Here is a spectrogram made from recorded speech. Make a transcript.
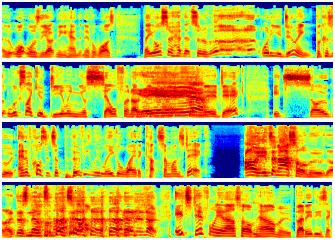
what was the opening hand that never was. They also have that sort of, "Uh, what are you doing? Because it looks like you're dealing yourself an opening yeah, hand yeah, from their deck. It's so good, and of course, it's a perfectly legal way to cut someone's deck. oh, it's an asshole move though. Like there's no. asshole. No, no, no, no. It's definitely an asshole power move, but it is a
